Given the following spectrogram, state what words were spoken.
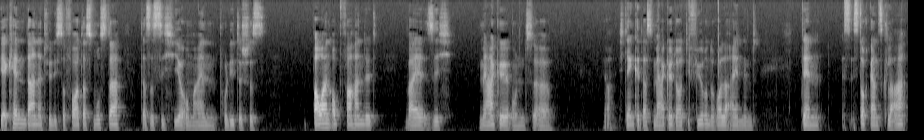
Wir erkennen da natürlich sofort das Muster, dass es sich hier um ein politisches Bauernopfer handelt, weil sich Merkel und äh, ja, ich denke, dass Merkel dort die führende Rolle einnimmt. Denn es ist doch ganz klar,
